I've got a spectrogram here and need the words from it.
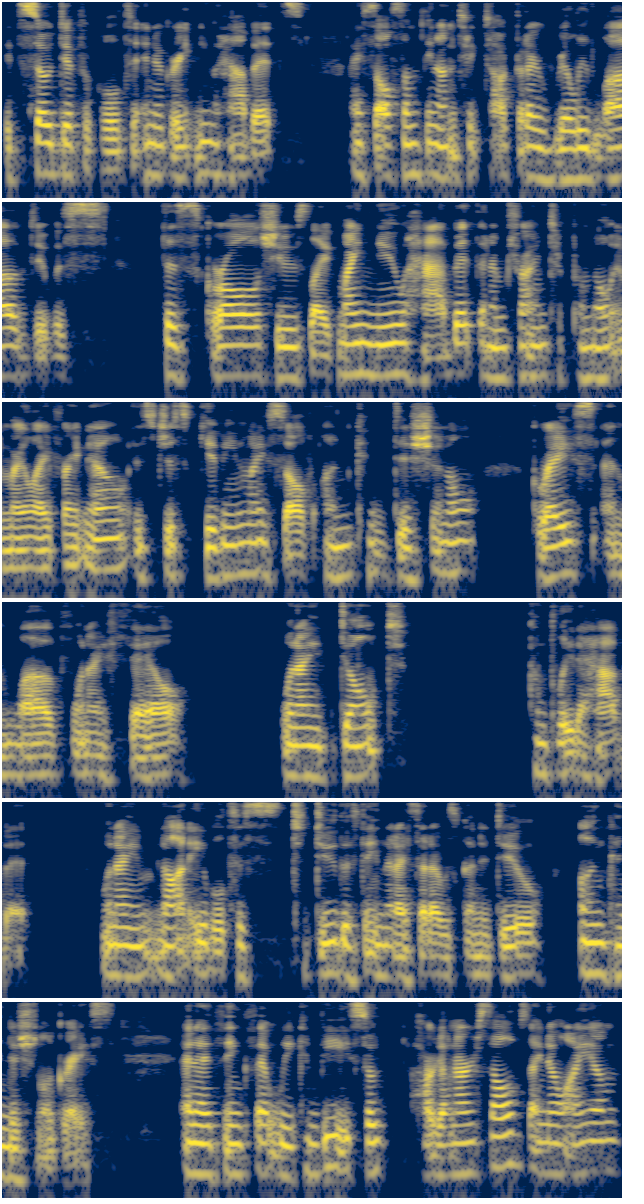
It's so difficult to integrate new habits. I saw something on TikTok that I really loved. It was this girl, she was like, My new habit that I'm trying to promote in my life right now is just giving myself unconditional grace and love when I fail, when I don't complete a habit when I'm not able to, to do the thing that I said I was going to do, unconditional grace. And I think that we can be so hard on ourselves. I know I am.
